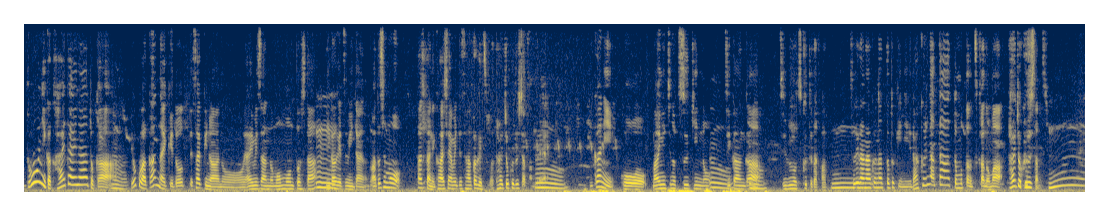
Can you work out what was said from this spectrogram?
どうにか変えたいなとか、うんよくわかんないけどってさっきのあの、あゆみさんの悶々としたうん2ヶ月みたいなの、私も確かに会社辞めて3ヶ月は体調崩しちゃったんで、うん。いかにこう、毎日の通勤の時間うがん自分を作ってたか。うんそれがなくなった時に、楽になったと思ったのつかの間、体調崩したんですよ。う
